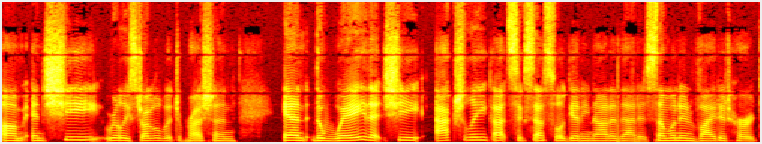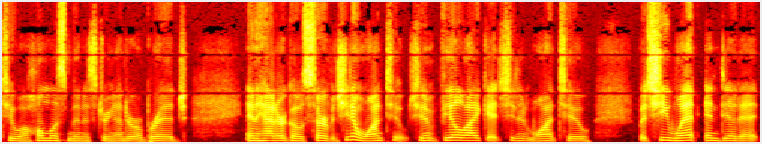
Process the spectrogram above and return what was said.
um, and she really struggled with depression. And the way that she actually got successful getting out of that is someone invited her to a homeless ministry under a bridge and had her go serve. And she didn't want to. She didn't feel like it. She didn't want to. But she went and did it.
